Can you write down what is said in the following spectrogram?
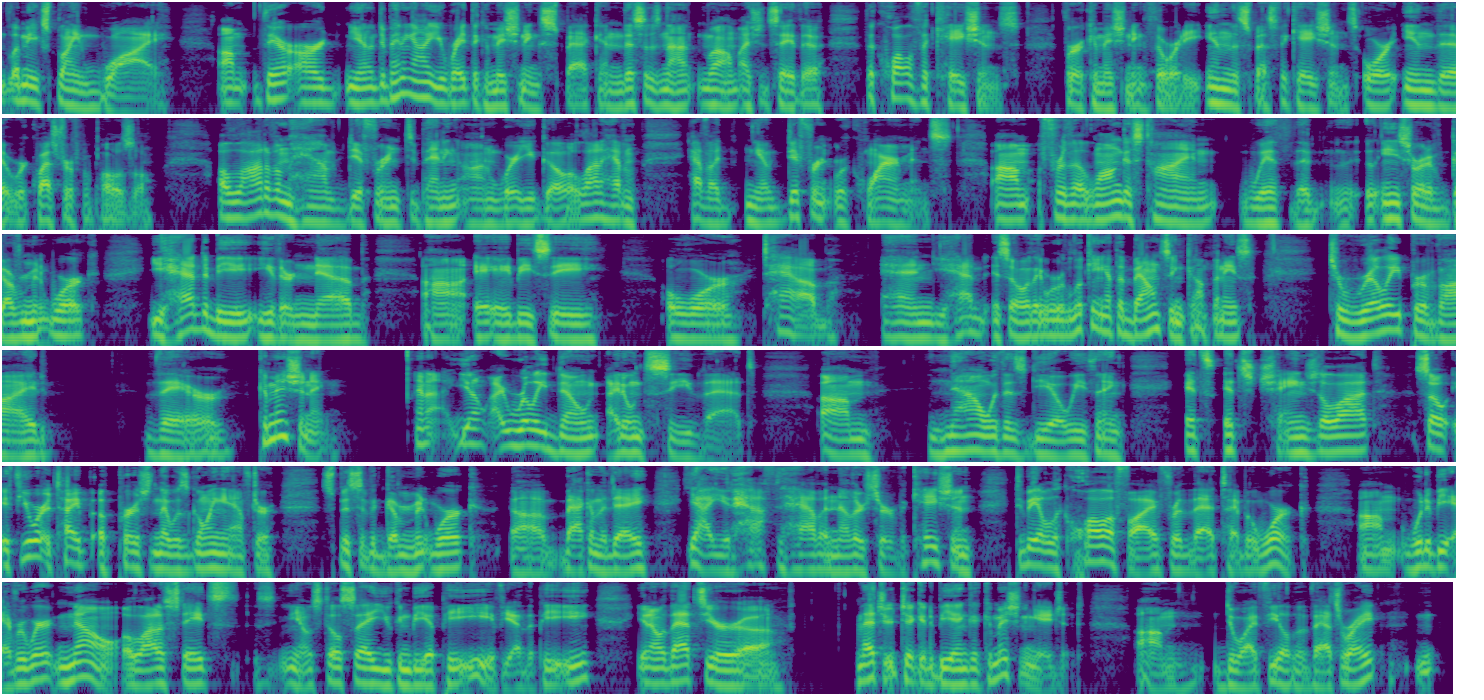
let me explain why. Um, there are you know depending on how you rate the commissioning spec, and this is not well, I should say the the qualifications for a commissioning authority in the specifications or in the request for proposal a lot of them have different depending on where you go. A lot of them have a you know different requirements. Um, for the longest time with the any sort of government work, you had to be either NEBB, uh, AABC, or TAB, and you had so they were looking at the bouncing companies to really provide their commissioning. And I, you know, I really don't, I don't see that. Um, now with this DOE thing, it's it's changed a lot. So if you were a type of person that was going after specific government work uh, back in the day, yeah, you'd have to have another certification to be able to qualify for that type of work. Um, would it be everywhere? No. A lot of states, you know, still say you can be a PE if you have the PE. You know, that's your uh, that's your ticket to being a commissioning agent. Um, do I feel that that's right?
